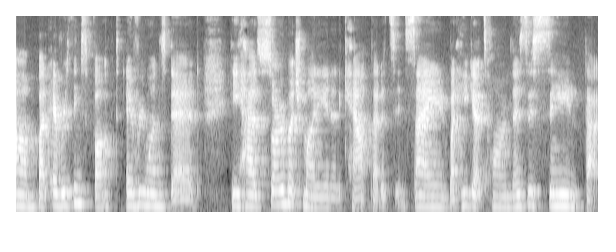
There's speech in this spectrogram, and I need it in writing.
um, but everything's fucked. Everyone's dead. He has so much money in an account that it's insane. But he gets home. There's this scene that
